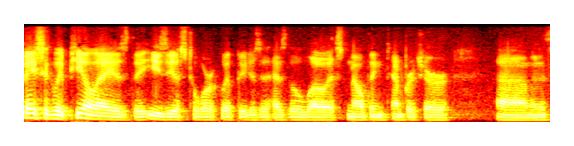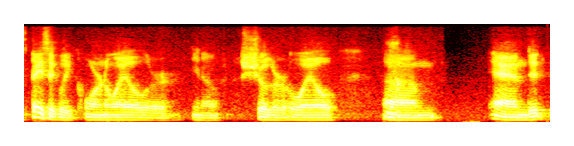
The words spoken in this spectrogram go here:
basically PLA is the easiest to work with because it has the lowest melting temperature, um, and it's basically corn oil or you know sugar oil, um, and it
